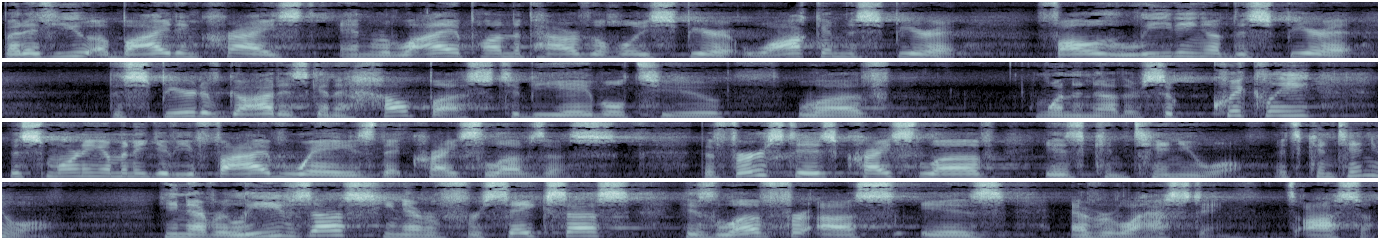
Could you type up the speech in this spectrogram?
But if you abide in Christ and rely upon the power of the Holy Spirit, walk in the Spirit, follow the leading of the Spirit, the Spirit of God is going to help us to be able to love one another. So, quickly, this morning I'm going to give you five ways that Christ loves us. The first is Christ's love is continual. It's continual. He never leaves us, He never forsakes us. His love for us is everlasting. It's awesome.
